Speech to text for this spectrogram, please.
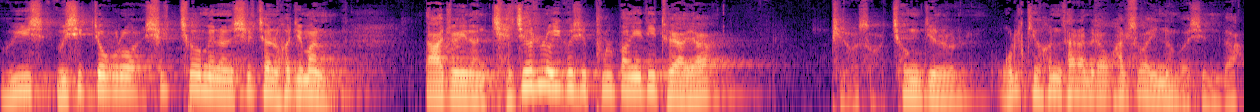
의식, 적으로 실, 처음에는 실천을 하지만 나중에는 제절로 이것이 불방일이 되어야 비로소 정진을 옳게 한 사람이라고 할 수가 있는 것입니다.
